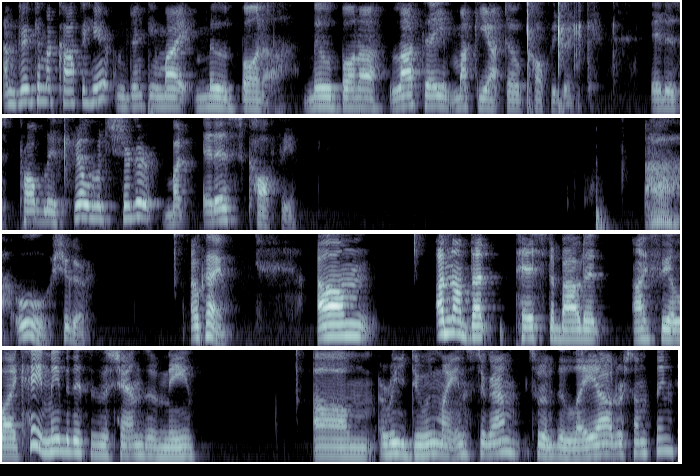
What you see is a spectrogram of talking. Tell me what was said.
I'm drinking my coffee here. I'm drinking my Milbona. Milbona Latte Macchiato coffee drink. It is probably filled with sugar, but it is coffee. Ah, ooh, sugar. Okay. Um, I'm not that pissed about it. I feel like, hey, maybe this is a chance of me um, redoing my Instagram, sort of the layout or something.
